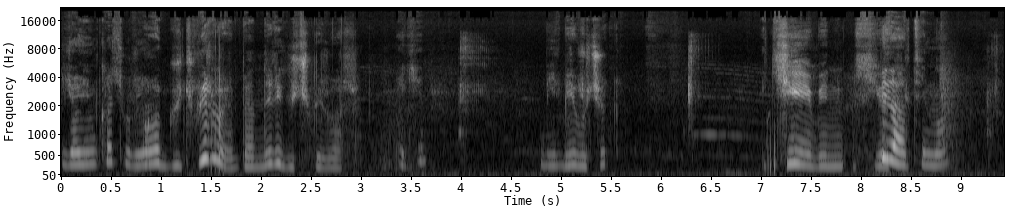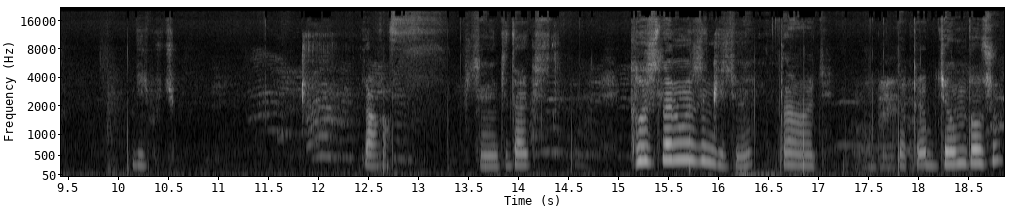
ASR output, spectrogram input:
yayım kaç vuruyor? Aa güç bir mi? Bende de güç bir var. Bakayım. Bir, bir buçuk. İki benim iki. Bir atayım lan. Bir buçuk. Ya seninki daha güçlü. Kılıçlarımızın gücünü. Tamam hadi. Bir dakika canım dolsun.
